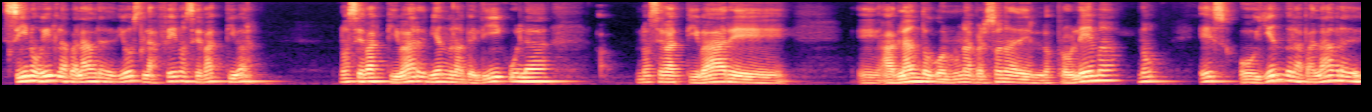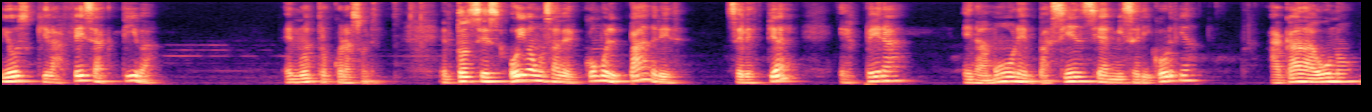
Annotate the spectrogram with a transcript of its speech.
Sin oír la palabra de Dios, la fe no se va a activar. No se va a activar viendo una película, no se va a activar eh, eh, hablando con una persona de los problemas, no. Es oyendo la palabra de Dios que la fe se activa en nuestros corazones. Entonces, hoy vamos a ver cómo el Padre Celestial espera en amor, en paciencia, en misericordia a cada uno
